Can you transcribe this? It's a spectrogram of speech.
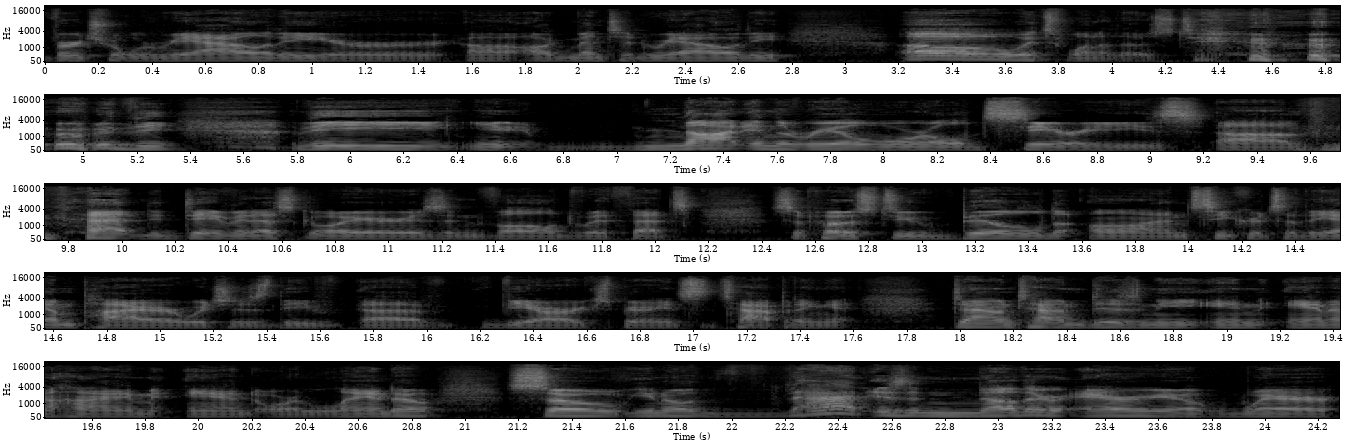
virtual reality or uh, augmented reality oh, it's one of those two. the the you know, not in the real world series um, that David S. Goyer is involved with. That's supposed to build on Secrets of the Empire, which is the uh, VR experience that's happening at downtown Disney in Anaheim and Orlando. So you know that is another area where.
